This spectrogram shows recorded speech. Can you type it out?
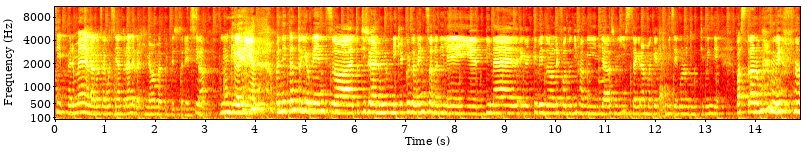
sì, per me è una cosa quasi naturale perché mia mamma è professoressa. Sì, quindi anche la mia. ogni tanto io penso a tutti i suoi alunni che cosa pensano di lei, e di me, che vedono le foto di famiglia su Instagram, che, che mi seguono tutti, quindi fa strano pure questo,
